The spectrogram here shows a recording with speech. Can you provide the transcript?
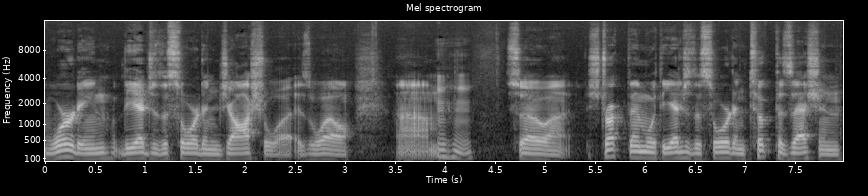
wording, the edge of the sword, in Joshua as well. Um, So uh, struck them with the edge of the sword and took possession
